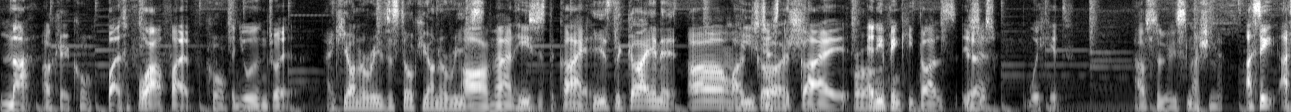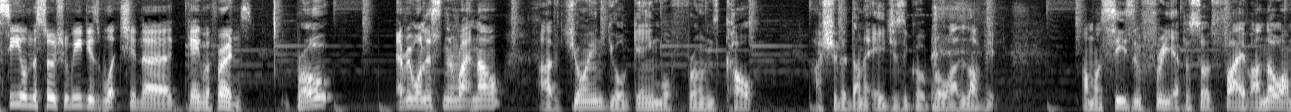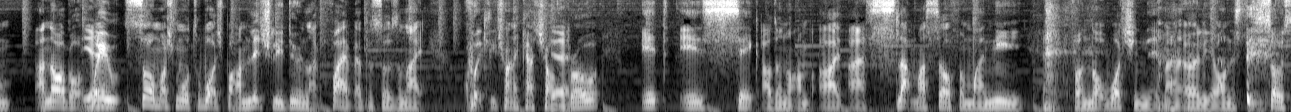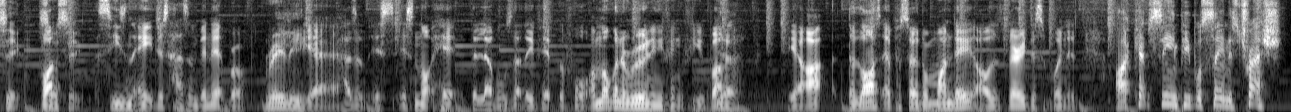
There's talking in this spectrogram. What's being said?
Nah, Okay, cool. but it's a four out of five. Cool. and you'll enjoy it. And Keanu Reeves is still Keanu Reeves. Oh man, he's just the guy. He's the guy in it. Oh my he's gosh. just the guy. Bro. Anything he does is Yeah. just wicked. Absolutely smashing it. I see. I see you on the social medias watching uh, Game of Thrones. Bro, everyone listening right now, I've joined your Game of Thrones cult. I should have done it ages ago, bro. I love it. I'm on season three, episode five. I know I'm I know I got Yeah. way so much more to watch, but I'm literally doing like five episodes a night, quickly trying to catch up, Yeah. bro. It is sick. I don't know. I'm, I I slapped myself on my knee for not watching it, man. Earlier, honestly, so sick, so sick. season eight just hasn't been it, bro. Really? Yeah, it hasn't. It's it's not hit the levels that they've hit before. I'm not gonna ruin anything for you, but Yeah. Yeah, I, the last episode on Monday, I was very disappointed. I kept seeing people saying it's trash.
